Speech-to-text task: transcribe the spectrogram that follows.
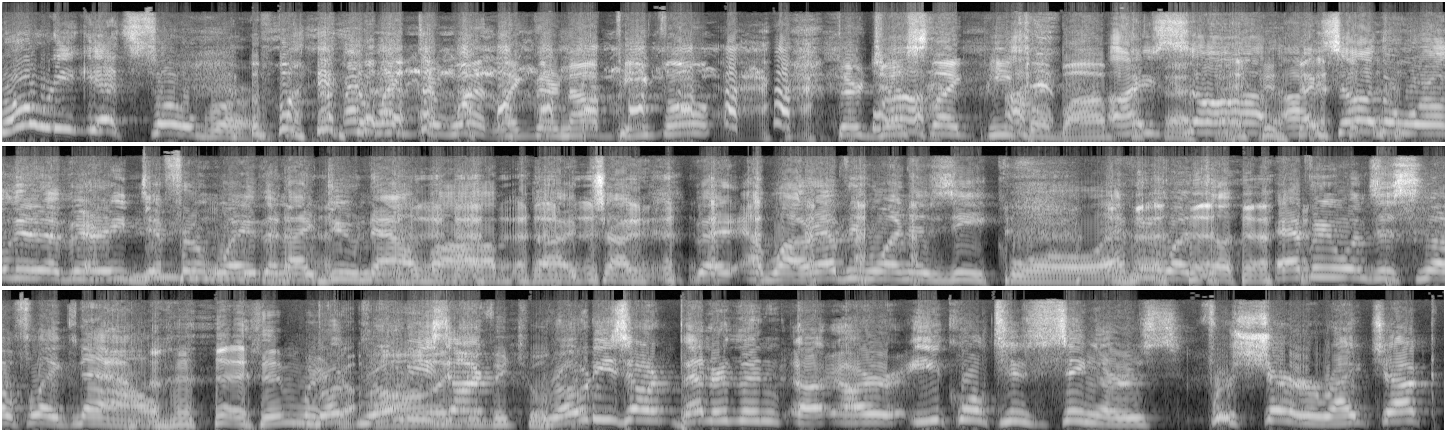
roadie get sober? like they're what? Like they're not people? They're just like people, Bob. I saw I saw the world in a very different way than I do now, Bob. Uh, Chuck. But, well, everyone is equal. Everyone's a, everyone's a snowflake now. Ro- roadies aren't roadies aren't better than uh, are equal to singers for sure, right, Chuck?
